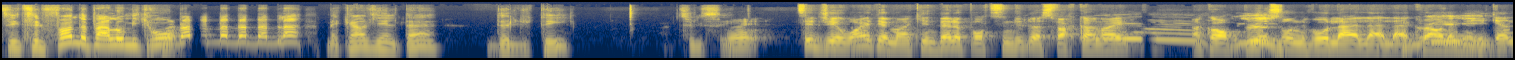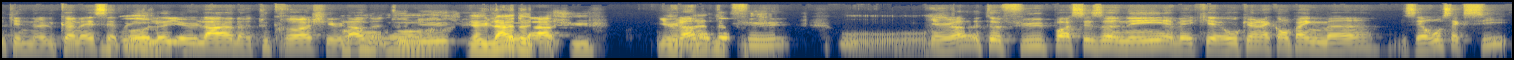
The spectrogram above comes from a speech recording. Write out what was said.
c'est le fun de parler au micro, blablabla, mais quand vient le temps de lutter, tu le sais. Tu sais, Jay White a manqué une belle opportunité de se faire connaître encore plus au niveau de la, la, crowd américaine qui ne le connaissait pas. Là, il a eu l'air d'un tout croche, il a eu l'air d'un tout oh, nu. Il a eu l'air d'un tofu. Il a eu l'air d'un tofu. Il a eu l'air d'un tofu, pas assaisonné, avec euh, aucun accompagnement, zéro sexy.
